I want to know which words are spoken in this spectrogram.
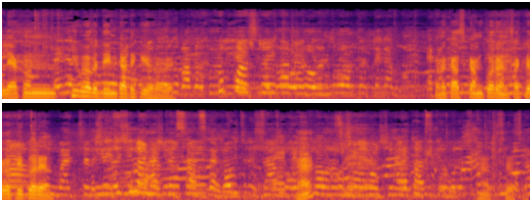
এখন কীভাবে দিন কাটে কীভাবে? কোনো কাজ কাম করেন চাকরি বাকরি করেন। হ্যাঁ। আচ্ছা আচ্ছা।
